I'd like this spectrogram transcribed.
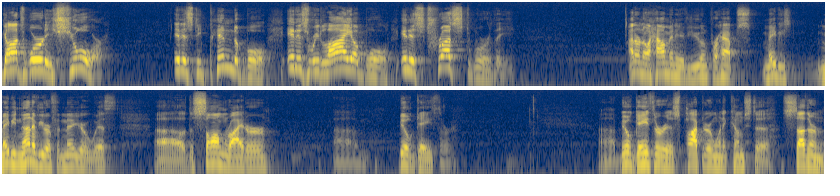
God's word is sure. It is dependable. It is reliable. It is trustworthy. I don't know how many of you, and perhaps maybe, maybe none of you are familiar with uh, the songwriter uh, Bill Gaither. Uh, Bill Gaither is popular when it comes to Southern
